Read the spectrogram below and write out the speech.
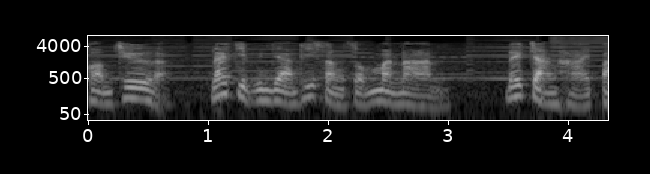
ความเชื่อและจิตวิญญาณที่สั่งสมมานาน ได้จางหายไป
